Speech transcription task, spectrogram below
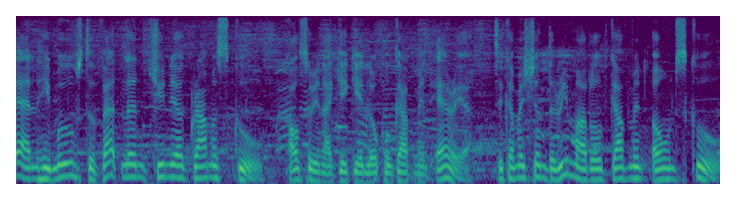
Then he moves to Vetland Junior Grammar School, also in Agege local government area, to commission the remodeled government-owned school.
